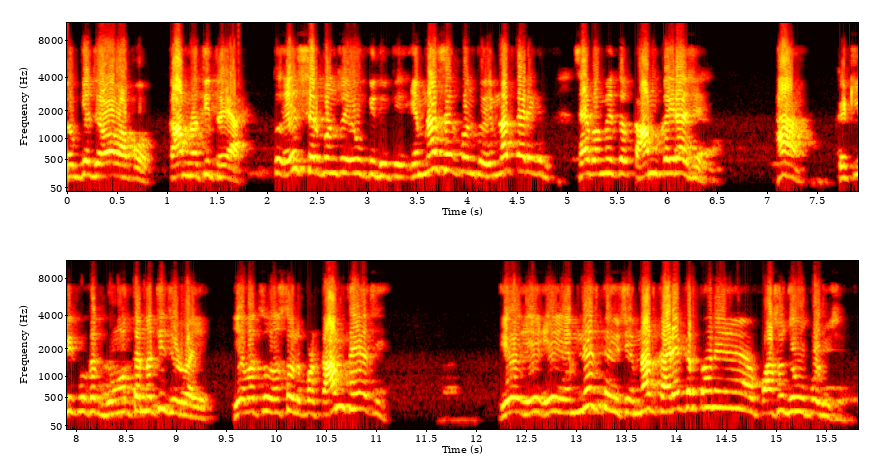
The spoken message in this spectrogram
યોગ્ય જવાબ આપો. કામ નથી થયા. તો એ સરપંચો એવું કીધું કે એમના સરપંચો એમના ત્યારે કીધું સાહેબ અમે તો કામ કર્યા છે. હા કેટલીક વખત ગુણવત્તા નથી જળવાઈ એ વસ્તુ હશે પણ કામ થયા છે. એ એ- એ એમને જ કહ્યું છે એમના જ કાર્યકર્તાને પાછું જવું પડ્યું છે.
